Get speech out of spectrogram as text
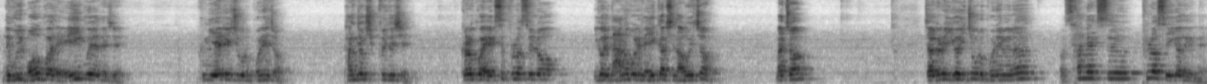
근데 우리 뭐 구해야 돼? a 구해야 되지 그럼 얘를 이쪽으로 보내죠 방정식 풀듯이 그렇고 x 플러스 1로 이걸 나눠버리면 a 값이 나오겠죠? 맞죠? 자 그럼 이거 이쪽으로 보내면은 어, 3x 플러스 2가 되겠네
